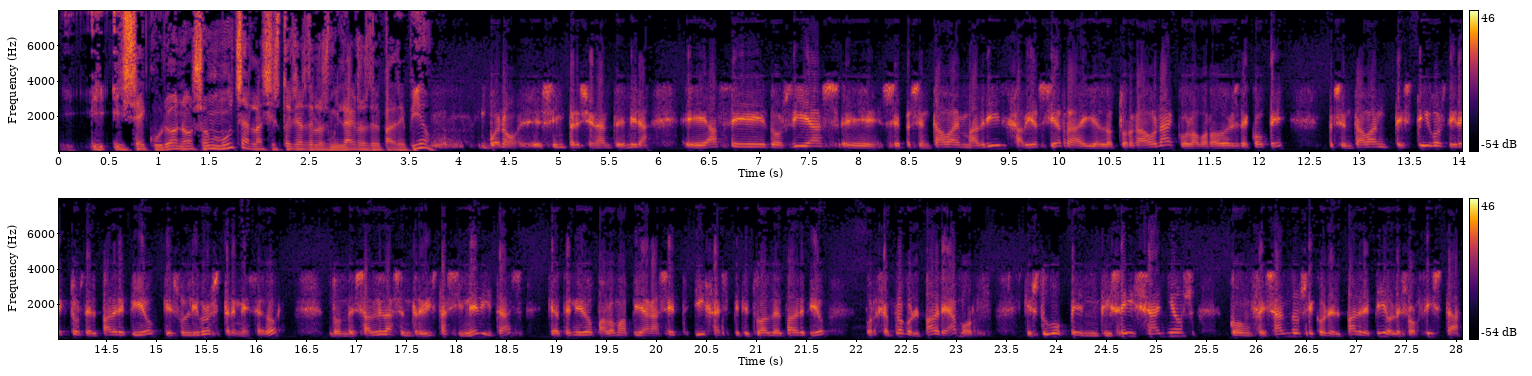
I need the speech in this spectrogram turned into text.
y, se curó, ¿no? Son muchas las historias de los milagros del Padre Pío. Bueno, es impresionante. Mira, eh, hace dos días eh, se presentaba en Madrid Javier Sierra y el doctor Gaona, colaboradores de COPE, presentaban Testigos Directos del Padre Pío, que es un libro estremecedor, donde salen las entrevistas inéditas que ha tenido Paloma Pía Gasset, hija espiritual del Padre Pío, por ejemplo, con el Padre Amorth, que estuvo 26 años confesándose con el Padre Pío, el exorcista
